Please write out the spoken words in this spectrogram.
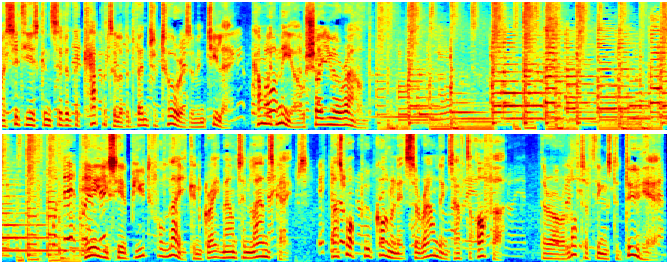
My city is considered the capital of adventure tourism in Chile. Come with me, I will show you around. Here you see a beautiful lake and great mountain landscapes. That's what Pucón and its surroundings have to offer. There are a lot of things to do here.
